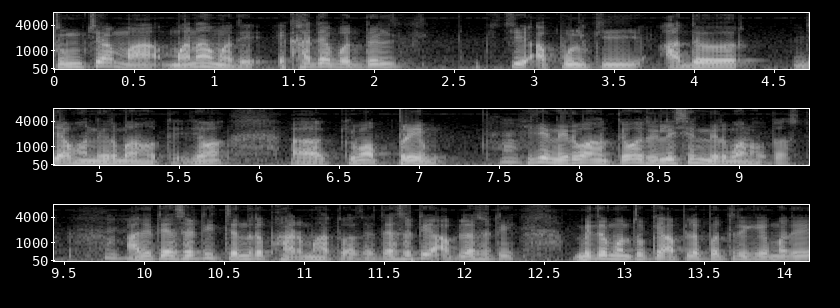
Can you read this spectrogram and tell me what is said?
तुमच्या मा मनामध्ये एखाद्याबद्दलची आपुलकी आदर जेव्हा निर्माण होते जेव्हा किंवा प्रेम हे जे निर्माण होतं तेव्हा रिलेशन निर्माण होत असतं. आणि त्यासाठी चंद्र फार महत्त्वाचं आहे. त्यासाठी आपल्यासाठी मी तर म्हणतो की आपल्या पत्रिकेमध्ये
